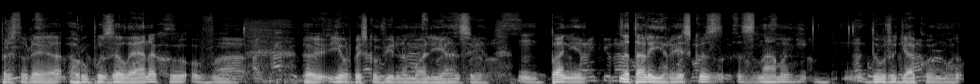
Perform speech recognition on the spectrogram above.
представляє групу зелених в е, Європейському вільному альянсі. Пані Наталія Єресько з, нами. Дуже дякуємо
